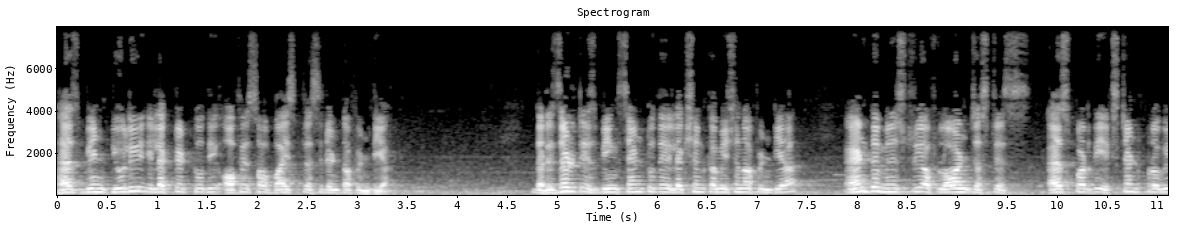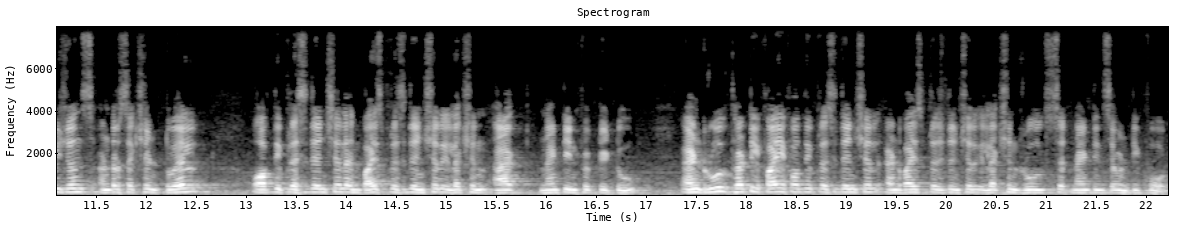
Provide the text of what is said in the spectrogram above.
has been duly elected to the office of Vice President of India. The result is being sent to the Election Commission of India and the Ministry of Law and Justice as per the extent provisions under Section 12 of the Presidential and Vice Presidential Election Act 1952 and Rule 35 of the Presidential and Vice Presidential Election Rules 1974.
